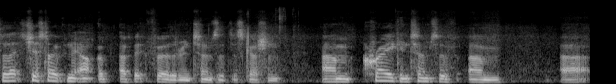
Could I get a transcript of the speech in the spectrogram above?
so let's just open it up a, a bit further in terms of discussion. Um, Craig, in terms of um, uh,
